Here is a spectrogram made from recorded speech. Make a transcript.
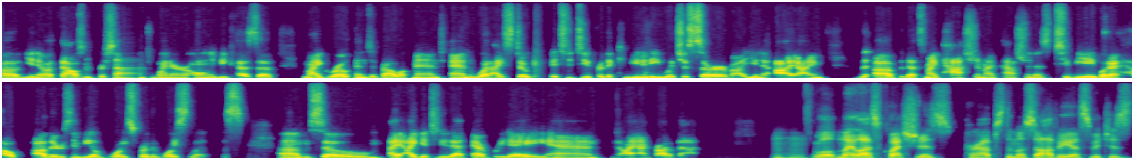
uh, you know, a thousand percent winner only because of my growth and development and what I still get to do for the community, which is serve. I, you know, I, I'm uh, that's my passion. My passion is to be able to help others and be a voice for the voiceless. Um, so I, I, get to do that every day, and I, am proud of that. Mm-hmm. Well, my last question is perhaps the most obvious, which is,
